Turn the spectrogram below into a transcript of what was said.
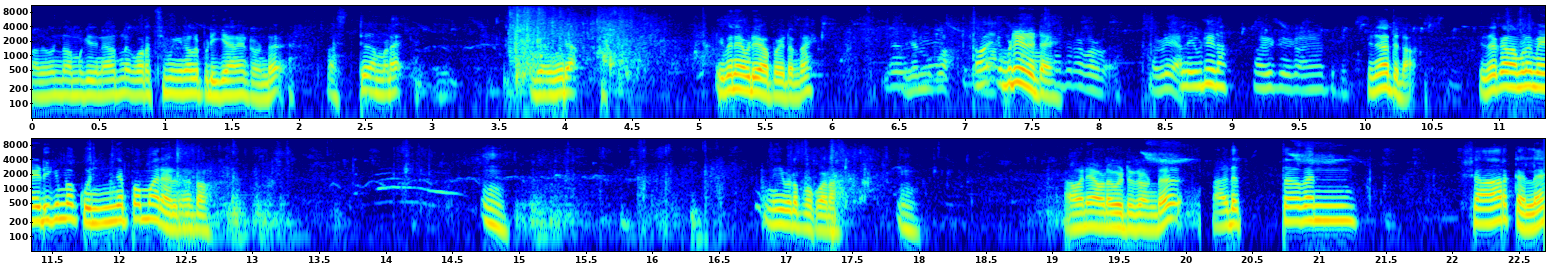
അതുകൊണ്ട് നമുക്ക് ഇതിനകത്ത് നിന്ന് കുറച്ച് മീനുകൾ പിടിക്കാനായിട്ടുണ്ട്. ഫസ്റ്റ് നമ്മുടെ ഗൗര. ഇവനെവിടെയാണ് പോയിട്ടുണ്ടേ? ഇവിടെ ഇടട്ടെ. അല്ല ഇവിടെ ഇടാം ഇതിനകത്തിടാം. ഇതൊക്കെ നമ്മൾ മേടിക്കുമ്പോൾ കുഞ്ഞപ്പന്മാരായിരുന്നു കേട്ടോ. നീ ഇവിടെ പോക്കോടാ. അവനെ അവിടെ വിട്ടിട്ടുണ്ട്. അടുത്തവൻ ഷാർക്ക് അല്ലേ?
